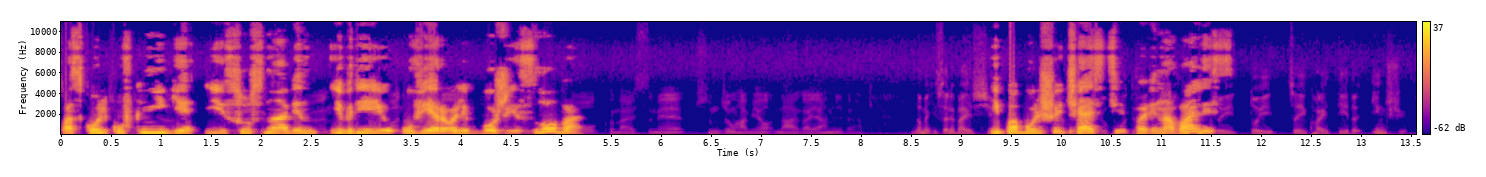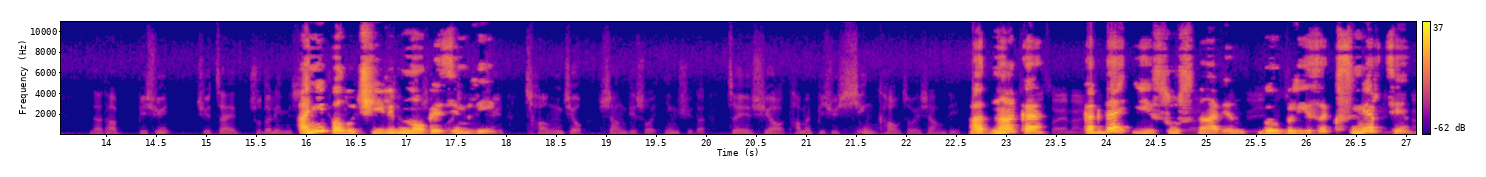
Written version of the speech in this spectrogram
Поскольку в книге Иисус Навин евреи уверовали в Божье Слово и по большей части повиновались, они получили много земли. Однако, когда Иисус Навин был близок к смерти,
